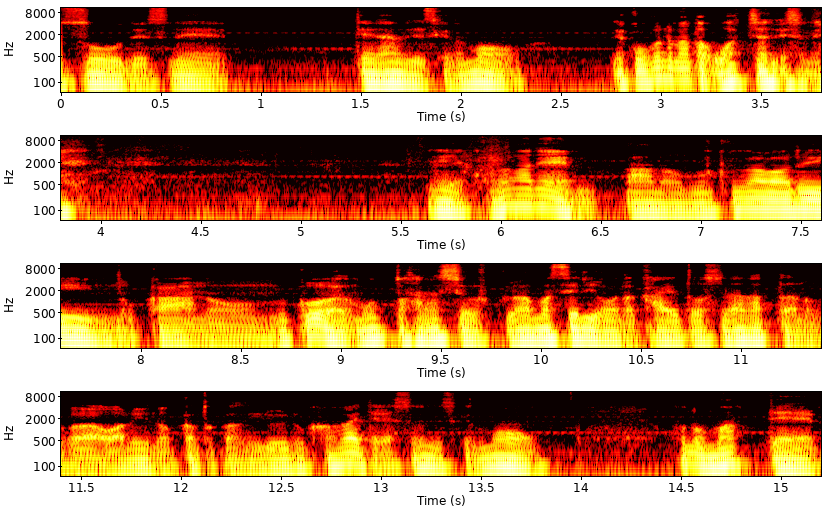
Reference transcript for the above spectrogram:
そうですね。ってなるんですけども、で、ここでまた終わっちゃうんですよね。で、これはね、あの、僕が悪いのか、あの、向こうがもっと話を膨らませるような回答しなかったのが悪いのかとか、いろいろ考えたりするんですけども、この待って、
